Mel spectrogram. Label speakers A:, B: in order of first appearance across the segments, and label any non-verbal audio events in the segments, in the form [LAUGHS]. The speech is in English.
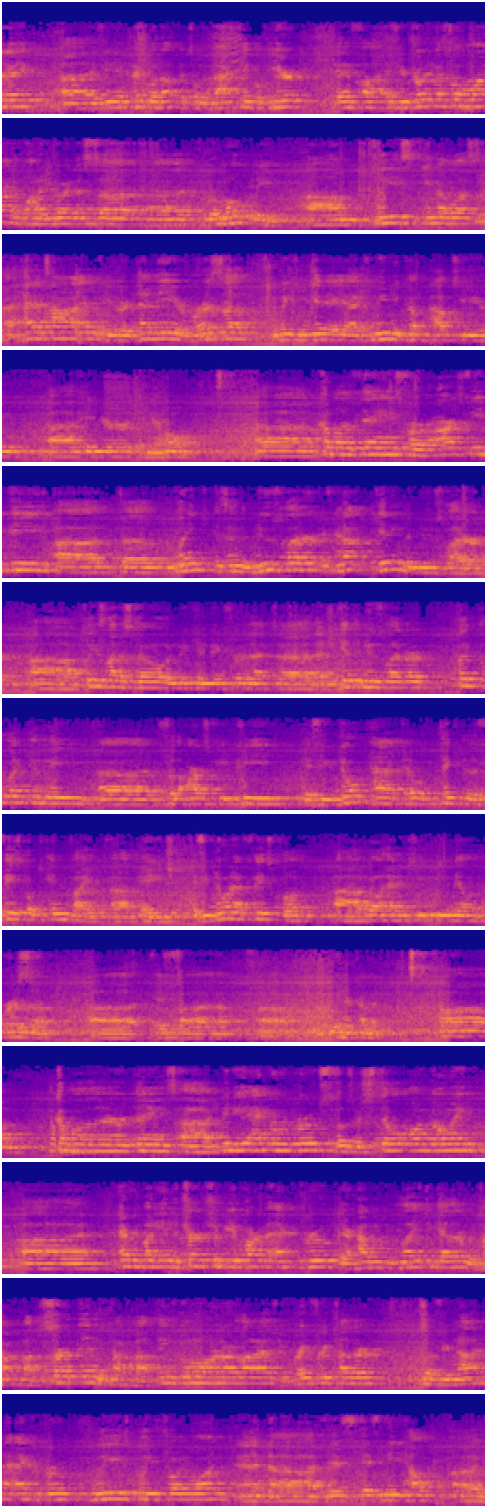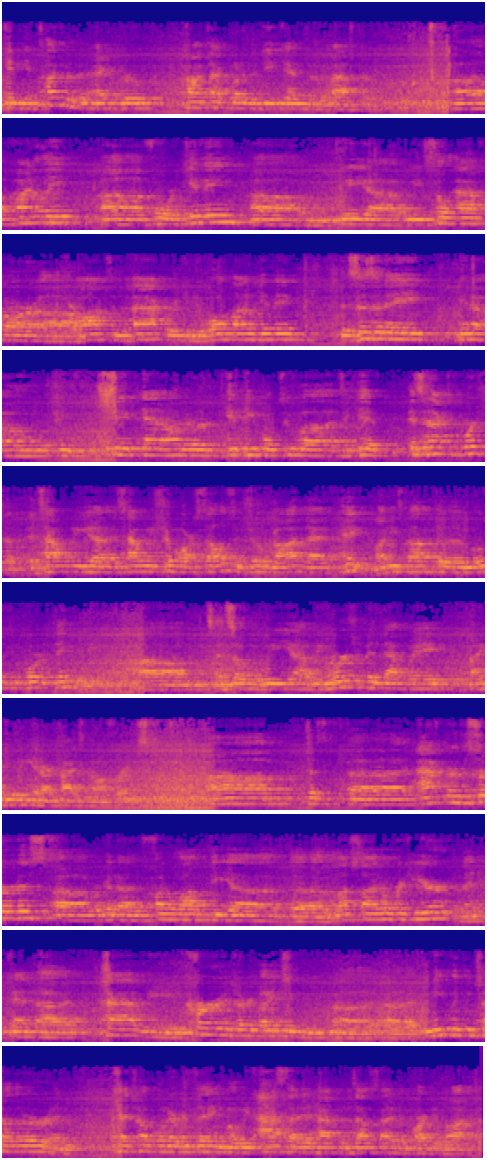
A: today. Uh, if you didn't pick one up, it's on the back table here. If, uh, if you're joining us online and want to join us uh, uh, remotely, um, please email us ahead of time, either Demi or Marissa, and we can get a, a communion cup out to you uh, in your in your home. Uh, a couple of things for RSVP. Uh, the link is in the newsletter. If you're not getting the newsletter, uh, please let us know, and we can make sure that that you get the newsletter. Click the link in the for the RSVP. If you don't have, it'll take you to the Facebook invite uh, page. If you don't have Facebook, uh, go ahead and keep emailing Marissa uh, if when you're coming. Um, a couple other things, uh, community anchor groups, those are still ongoing. Uh, everybody in the church should be a part of an anchor group. They're how we do life together. We talk about the sermon, we talk about things going on in our lives, we pray for each other. So if you're not in an anchor group, please, please join one. And uh, if, if you need help uh, getting in touch with an anchor group, contact one of the deacons or the pastor. Uh, finally, uh, for giving, um, we uh, we still have our uh, our box in the back where you can do online giving. This isn't a you know shakedown or get people to uh, to give. It's an act of worship. It's how we uh, it's how we show ourselves and show God that hey, money's not the most important thing to me. Um, and so we we worship in that way by giving in our tithes and offerings. Um, just uh, after the service, uh, we're going to funnel out the uh, the left side over here, and then you can uh, chat. We encourage everybody to uh, uh, meet with each other and catch up on everything, but we ask that it happens outside of the parking lot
